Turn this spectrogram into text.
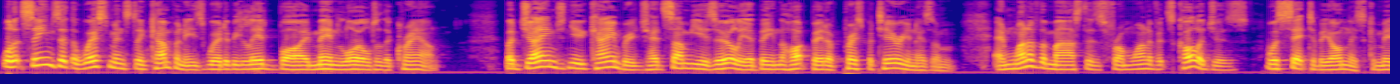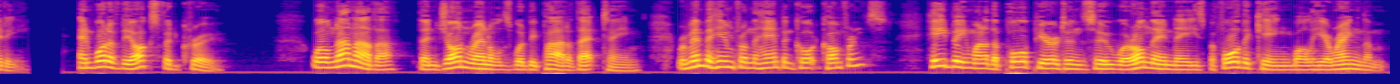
Well, it seems that the Westminster companies were to be led by men loyal to the crown. But James knew Cambridge had some years earlier been the hotbed of Presbyterianism, and one of the masters from one of its colleges was set to be on this committee. And what of the Oxford crew? Well, none other than John Reynolds would be part of that team. Remember him from the Hampton Court Conference? He'd been one of the poor Puritans who were on their knees before the king while he harangued them.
